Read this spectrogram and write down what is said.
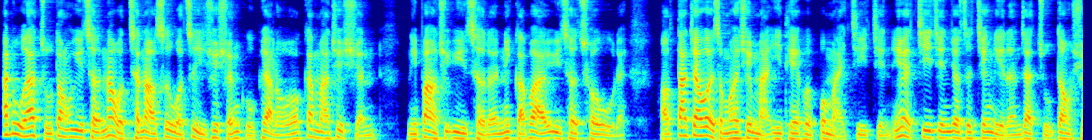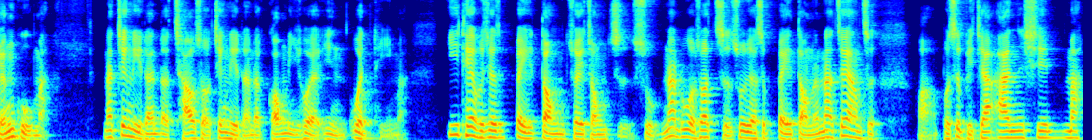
啊，如果要主动预测，那我陈老师我自己去选股票了，我干嘛去选你帮我去预测的？你搞不好预测错误嘞。好，大家为什么会去买 ETF 不买基金？因为基金就是经理人在主动选股嘛，那经理人的操守、经理人的功力会有应问题嘛。ETF 就是被动追踪指数，那如果说指数又是被动的，那这样子啊，不是比较安心吗？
